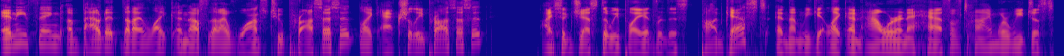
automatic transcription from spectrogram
anything about it that I like enough that I want to process it, like actually process it, I suggest that we play it for this podcast, and then we get like an hour and a half of time where we just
